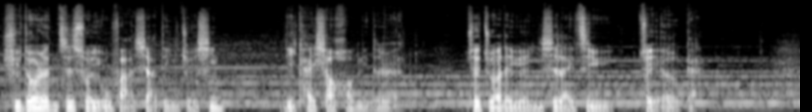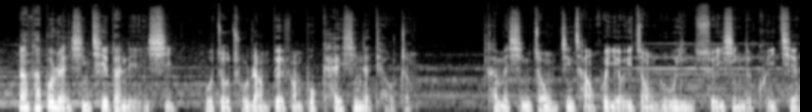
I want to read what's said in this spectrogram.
许多人之所以无法下定决心离开消耗你的人，最主要的原因是来自于罪恶感，让他不忍心切断联系。或做出让对方不开心的调整，他们心中经常会有一种如影随形的亏欠，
